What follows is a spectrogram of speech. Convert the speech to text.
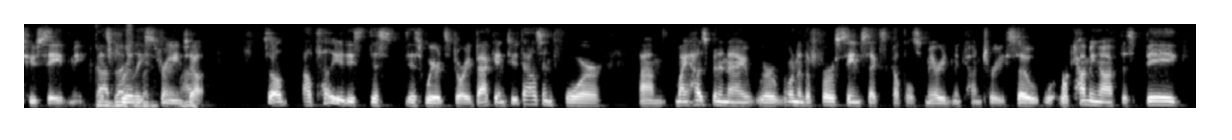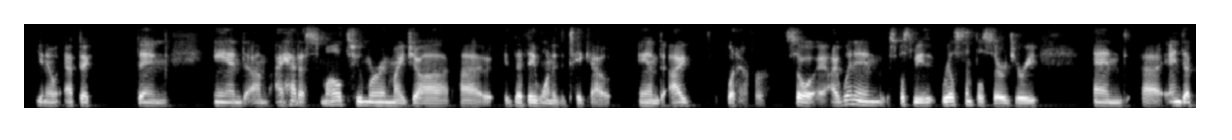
to save me. God it's really you, strange. Wow. So I'll, I'll, tell you this this this weird story. Back in 2004, um, my husband and I were one of the first same sex couples married in the country. So we're coming off this big, you know, epic thing, and um, I had a small tumor in my jaw uh, that they wanted to take out, and I whatever. So I went in. It was supposed to be real simple surgery, and uh, end up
